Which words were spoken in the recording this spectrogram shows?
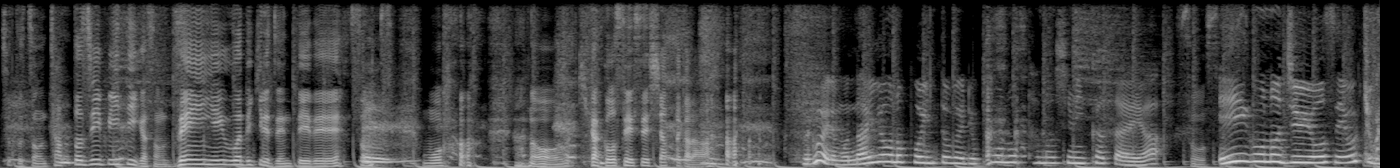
ちょっとそのチャット GPT がその全員英語ができる前提で、そのもう、あの、企画を生成しちゃったから、すごいねもう内容のポイントが旅行の楽しみ方や。英語の重要性を強調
